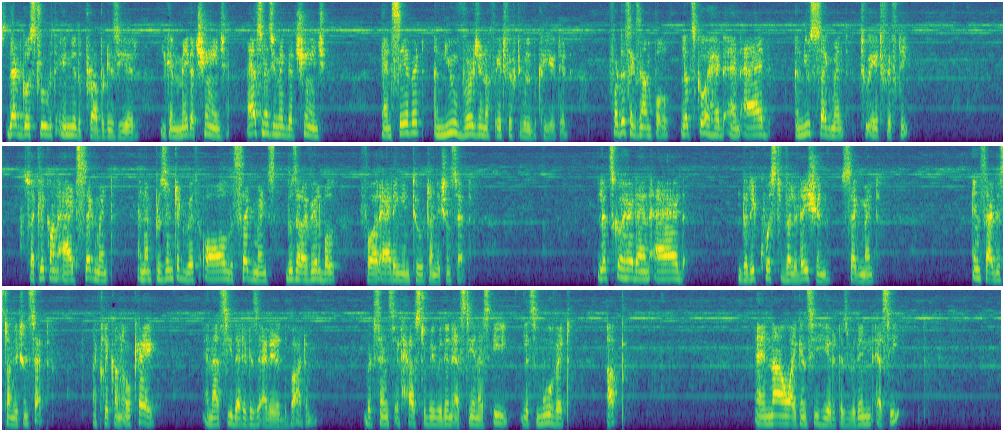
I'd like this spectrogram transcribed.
So that goes true with any of the properties here. You can make a change. As soon as you make that change and save it, a new version of 850 will be created. For this example, let's go ahead and add a new segment to 850. So I click on add segment and I'm presented with all the segments. Those are available for adding into transaction set. Let's go ahead and add the request validation segment inside this transaction set. I click on OK and I see that it is added at the bottom. But since it has to be within ST and SE, let's move it up. And now I can see here it is within SE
